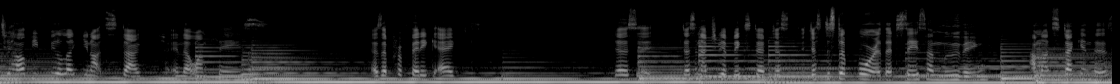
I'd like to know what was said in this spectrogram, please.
to help you feel like you're not stuck in that one place as a prophetic act. Just it doesn't have to be a big step, just just a step forward that says I'm moving. I'm not stuck in this.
